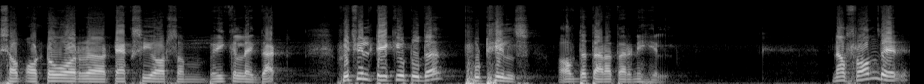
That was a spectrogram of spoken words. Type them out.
some auto or uh, taxi or some vehicle like that, which will take you to the foothills of the Taratarini hill. Now, from there,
